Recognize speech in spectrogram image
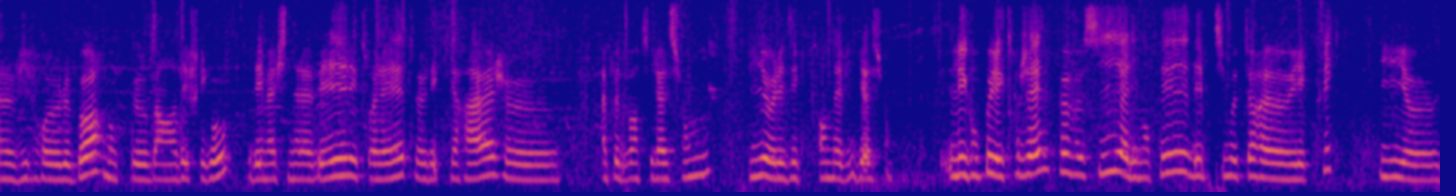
vivre le bord, donc ben, des frigos, des machines à laver, les toilettes, l'éclairage, un peu de ventilation, puis les équipements de navigation. Les groupes électrogènes peuvent aussi alimenter des petits moteurs électriques qui, euh,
